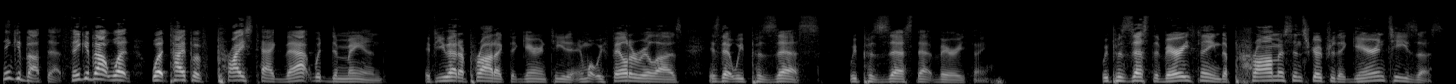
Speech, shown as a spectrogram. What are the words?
Think about that. Think about what, what type of price tag that would demand if you had a product that guaranteed it. And what we fail to realize is that we possess, we possess that very thing. We possess the very thing, the promise in Scripture that guarantees us.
